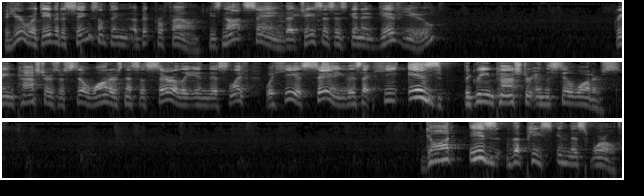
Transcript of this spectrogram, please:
But here, what David is saying something a bit profound. He's not saying that Jesus is going to give you green pastures or still waters necessarily in this life. What he is saying is that he is the green pasture and the still waters. God is the peace in this world.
